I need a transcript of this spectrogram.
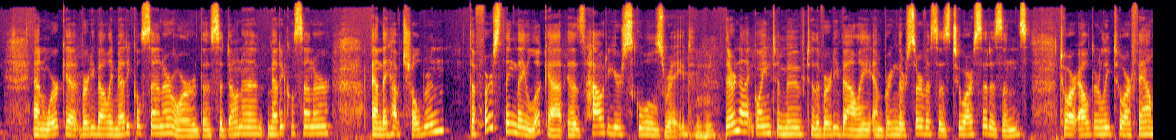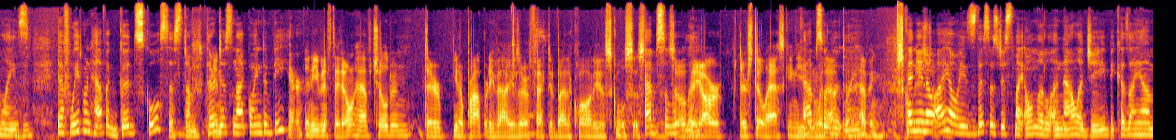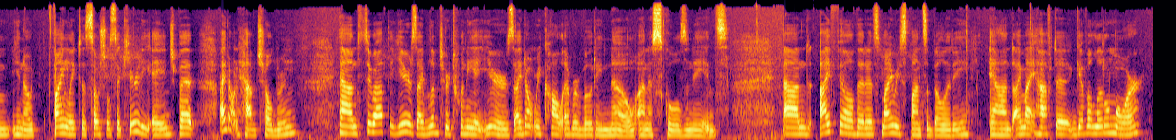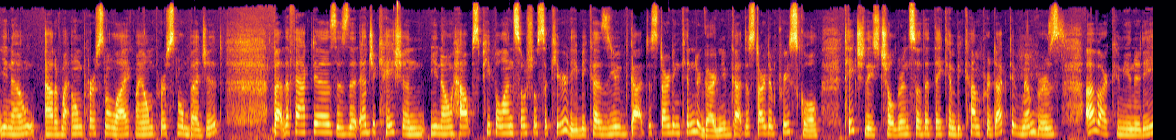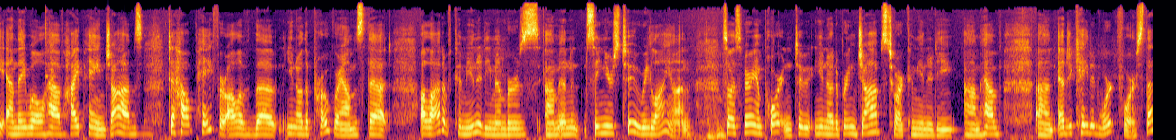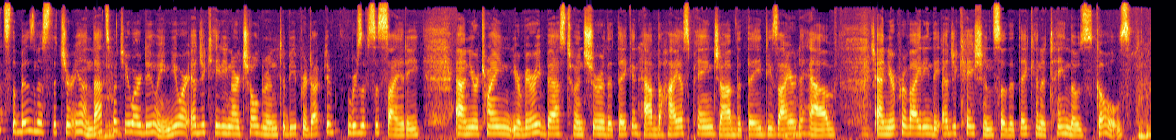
and work at Verde Valley Medical Center or the Sedona Medical Center, and they have children, the first thing they look at is how do your schools rate? They're not going to move to the Verde Valley and bring their services to our citizens, to our elderly, to our families, if we don't have a good school system. They're And- just not going to be here. And even if they don't have children, their you know property values are affected by the quality of the school system. And so they are they're still asking even without uh, Absolutely. having school. And you know, I always, this is just my own little analogy because I am, you know, finally to Social Security age, but I don't have children. And throughout the years, I've lived here 28 years, I don't recall ever voting no on a school's needs. And I feel that it's my responsibility, and I might have to give a little more, you know, out of my own personal life, my own personal budget. But the fact is, is that education, you know, helps people on Social Security because you've got to start in kindergarten, you've got to start in preschool, teach these children so that they can become productive members of our community, and they will have high-paying jobs to help pay for all of the, you know, the programs that a lot of community members um, and seniors too rely on. So it's very important to, you know, to bring jobs to our community, um, have an educated workforce. That's the business that you're in. That's what mm-hmm. you are doing. You are educating our children to be productive members of society, and you're trying your very best to ensure that they can have the highest paying job that they desire to mm-hmm. have, and you're providing the education so that they can attain those goals. Mm-hmm.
